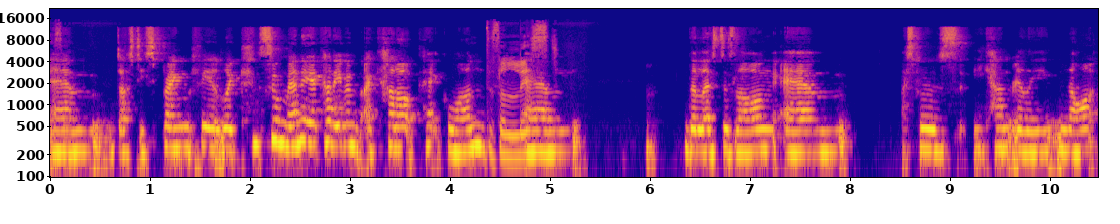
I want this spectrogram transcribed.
um, Dusty Springfield, like so many. I can't even. I cannot pick one. There's a list. Um, the list is long. Um, I suppose you can't really not.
